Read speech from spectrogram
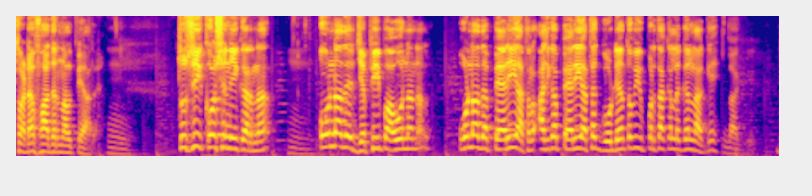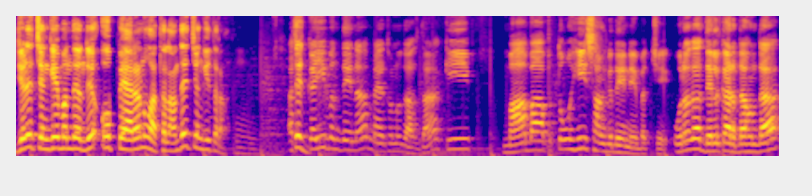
ਤੁਹਾਡਾ ਫਾਦਰ ਨਾਲ ਪਿਆਰ ਹੈ। ਤੁਸੀਂ ਕੁਝ ਨਹੀਂ ਕਰਨਾ ਉਹਨਾਂ ਦੇ ਜੱਫੀ ਪਾਓ ਉਹਨਾਂ ਨਾਲ ਉਹਨਾਂ ਦਾ ਪੈਰੀ ਹੱਥ ਅੱਜ ਕੱਲ੍ਹ ਪੈਰੀ ਹੱਥ ਗੋਡਿਆਂ ਤੋਂ ਵੀ ਉੱਪਰ ਤੱਕ ਲੱਗਣ ਲੱਗ ਗਏ। ਲੱਗ ਗਏ। ਜਿਹੜੇ ਚੰਗੇ ਬੰਦੇ ਹੁੰਦੇ ਉਹ ਪੈਰਾਂ ਨੂੰ ਹੱਥ ਲਾਉਂਦੇ ਚੰਗੀ ਤਰ੍ਹਾਂ। ਅੱਛਾ ਕਈ ਬੰਦੇ ਨਾ ਮੈਂ ਤੁਹਾਨੂੰ ਦੱਸਦਾ ਕਿ ਮਾਂ-ਬਾਪ ਤੋਂ ਹੀ ਸੰਗਦੇ ਨੇ ਬੱਚੇ। ਉਹਨਾਂ ਦਾ ਦਿਲ ਕਰਦਾ ਹੁੰਦਾ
